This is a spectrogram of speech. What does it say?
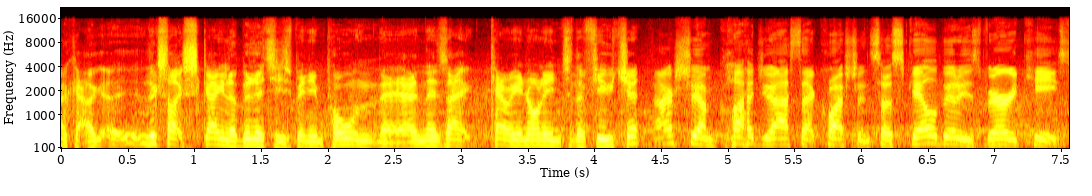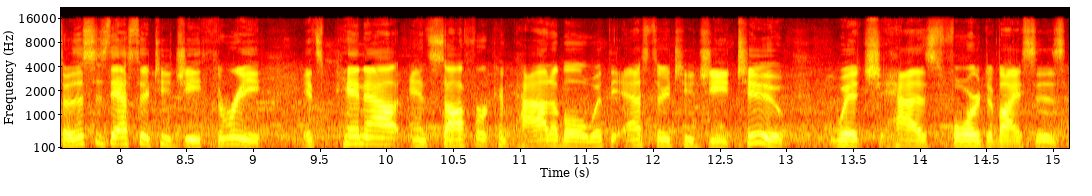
Okay, uh, it looks like scalability has been important there, and is that carrying on into the future? Actually, I'm glad you asked that question. So scalability is very key. So this is the S32G3. It's pin-out and software compatible with the S32G2, which has four devices.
